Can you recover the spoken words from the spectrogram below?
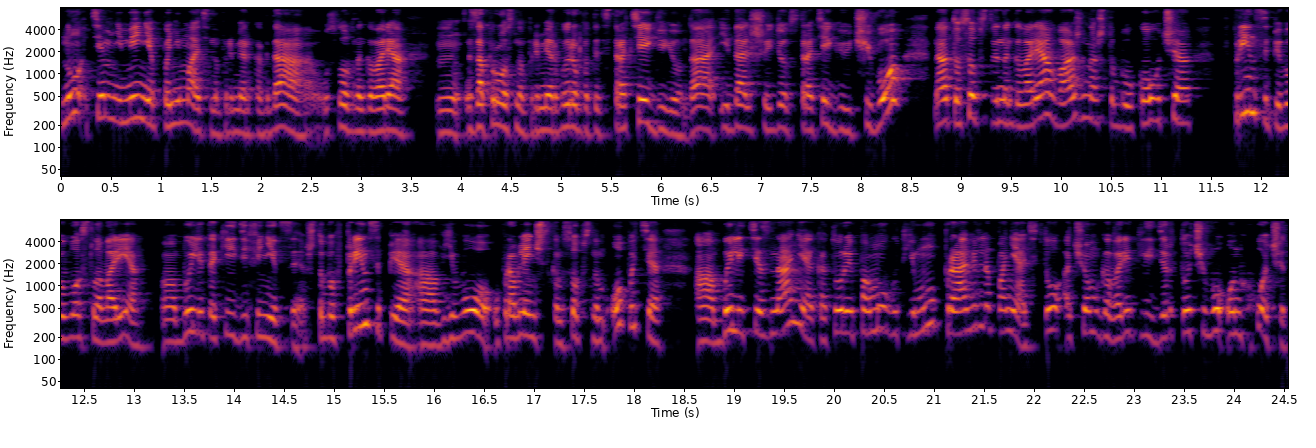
но тем не менее понимать, например, когда, условно говоря, запрос, например, выработать стратегию, да, и дальше идет стратегию чего, да, то, собственно говоря, важно, чтобы у коуча принципе в его словаре а, были такие дефиниции, чтобы в принципе а, в его управленческом собственном опыте а, были те знания, которые помогут ему правильно понять то, о чем говорит лидер, то, чего он хочет.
